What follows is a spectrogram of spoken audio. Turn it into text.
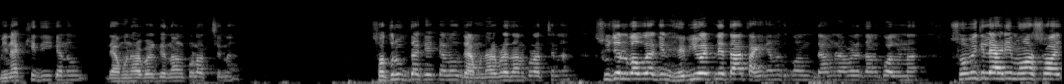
মীনাক্ষী দি কেন ডেমন হারবারকে দাঁড় করাচ্ছে না? শত্রুপদাকে কেন ডেমন হারবারে দাঁড় করাচ্ছে না? সুজনবাবু একজন হেভিওয়েট নেতা, তাকে কেন ডেমন হারবারে দাঁড় করালো না? শ্রমিক লেহারি মহাশয়,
